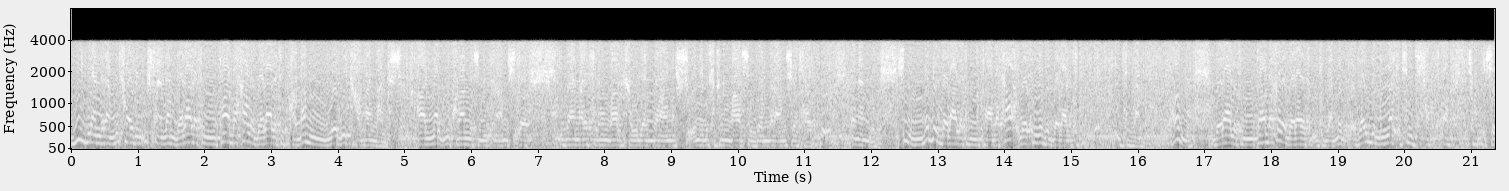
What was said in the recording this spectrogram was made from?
bizi ilgilendiren bu saydığım üç taneden delaletül mutabaka ve delaletül tadammun diye bir kavram vardır. Alimler bunu Kur'an ve sünnetten almış işte İbrahim Aleyhisselam'ın bazı kavillerinden almış Nebi Sıfır'ın bazı sözlerinden almış vesaire. Önemli şimdi nedir delaletin mutabaka nedir delalet iltizam tamam mı? Delalet mutabaka ve delalet iltizam nedir? Özellikle bunlar isim sıfatta çok işe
